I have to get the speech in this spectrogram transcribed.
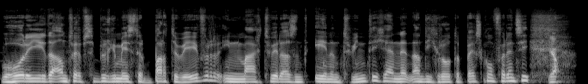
We horen hier de Antwerpse burgemeester Bart de Wever in maart 2021, en net na die grote persconferentie. Ja.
